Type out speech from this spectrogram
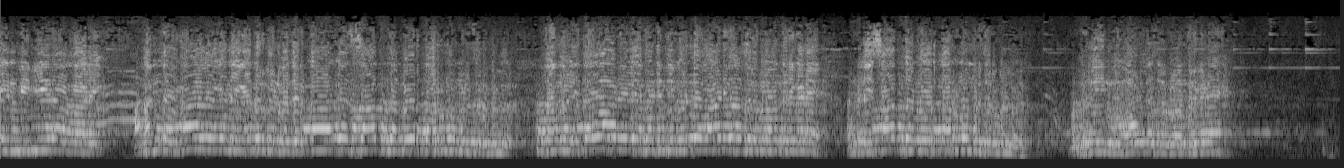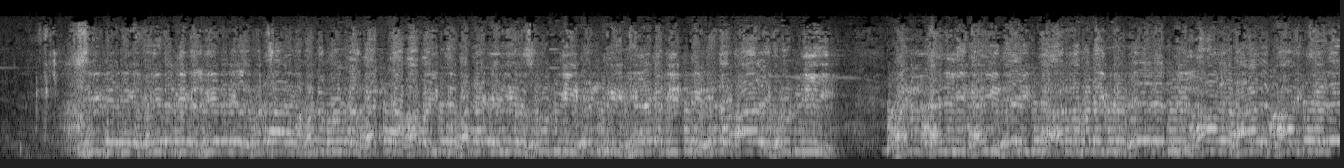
என் வீரகாலை அந்த காளையனை எதிர்கொள்வதற்காக சாத்தனூர் தர்மம் முடித்திருக்குள்ளு தங்களை தயார் நிலைப்படுத்திக் கொண்டு வாடிவாசல்கள் வந்திருக்கிறேன் அன்றை சாத்தனூர் தர்மம் முடித்திருக்குள்ளு விரைந்து வந்திருக்கிறேன். சீக்கிரங்கள் கைதட்டுங்கள் வீரர்கள் உற்சாகம் அனுபவங்கள் வட்டம் அமைத்து வண்ணக்கையில் சூட்டி வெற்றி திலகமிட்டு நிலவாளை பூட்டி. மண் தள்ளி கை தேய்த்து அரவணைக்கு வேரத்தில் நாலு நாலு பாய்ச்சலே.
